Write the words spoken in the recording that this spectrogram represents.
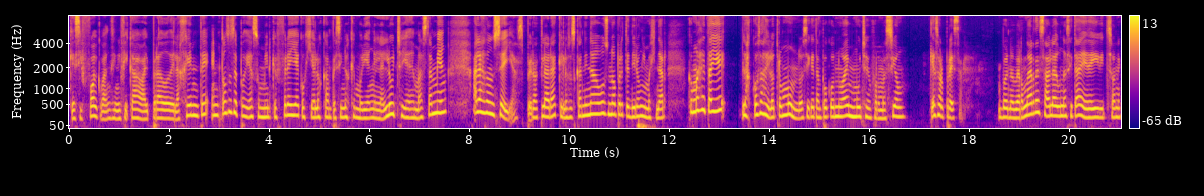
que si Folkvang significaba el prado de la gente, entonces se podía asumir que Freya cogía a los campesinos que morían en la lucha y además también a las doncellas, pero aclara que los escandinavos no pretendieron imaginar con más detalle las cosas del otro mundo, así que tampoco no hay mucha información. ¡Qué sorpresa! Bueno, Bernardes habla de una cita de Davidson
